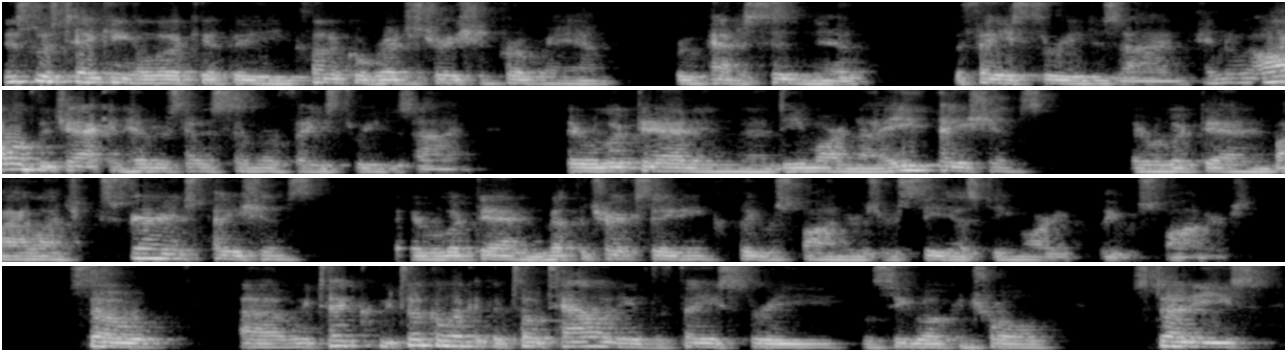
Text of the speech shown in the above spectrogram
this was taking a look at the clinical registration program for upadacitinib, the phase three design. And all of the JAK inhibitors had a similar phase three design. They were looked at in uh, naive patients. They were looked at in biologic experienced patients. They were looked at in methotrexate incomplete responders or CSDMARD incomplete responders. So uh, we, take, we took a look at the totality of the phase three placebo-controlled studies.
